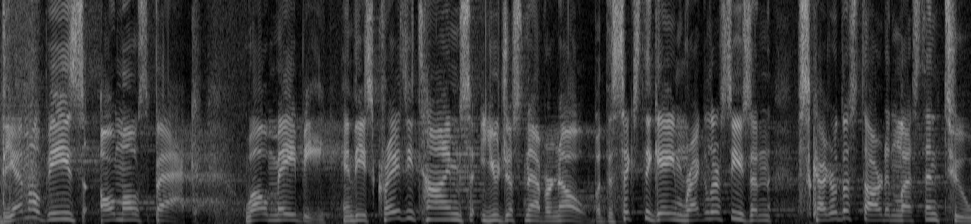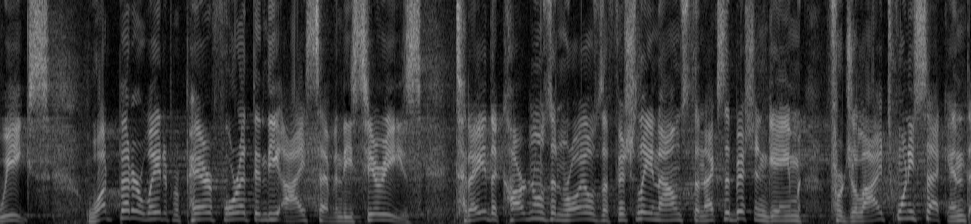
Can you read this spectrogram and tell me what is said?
The MLB's almost back. Well, maybe. In these crazy times, you just never know. But the 60-game regular season scheduled to start in less than two weeks. What better way to prepare for it than the I-70 series? Today, the Cardinals and Royals officially announced an exhibition game for July 22nd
